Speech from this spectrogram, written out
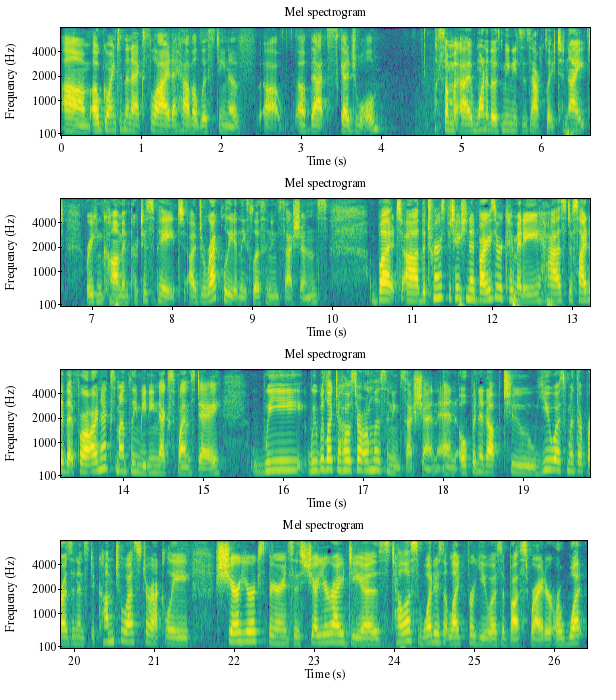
Um, oh, going to the next slide, I have a listing of, uh, of that schedule. Some, uh, one of those meetings is actually tonight, where you can come and participate uh, directly in these listening sessions. But uh, the Transportation Advisory Committee has decided that for our next monthly meeting next Wednesday, we, we would like to host our own listening session and open it up to you as Winthrop residents to come to us directly, share your experiences, share your ideas, tell us what is it like for you as a bus rider or what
